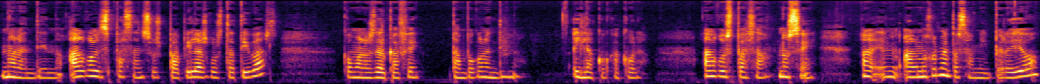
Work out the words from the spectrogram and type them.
No lo entiendo. Algo les pasa en sus papilas gustativas, como los del café. Tampoco lo entiendo. Y la Coca-Cola. Algo os pasa, no sé. A, a, lo mejor me pasa a mí, pero yo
